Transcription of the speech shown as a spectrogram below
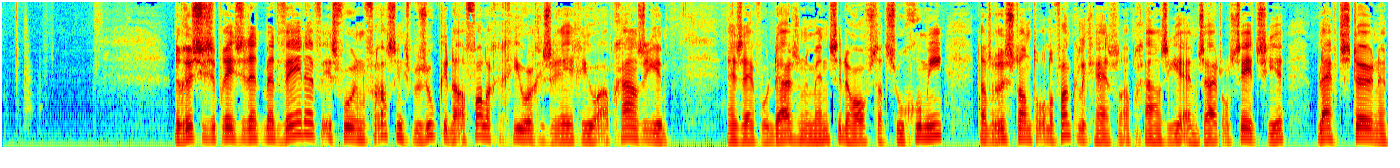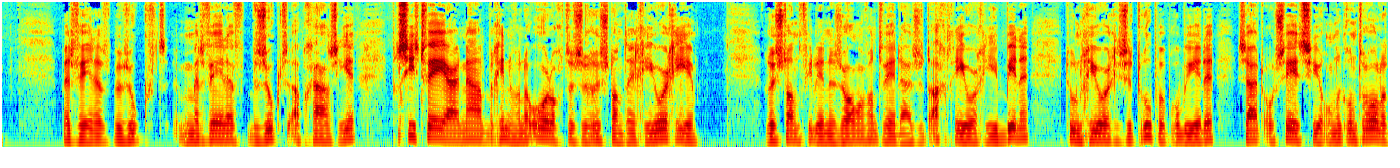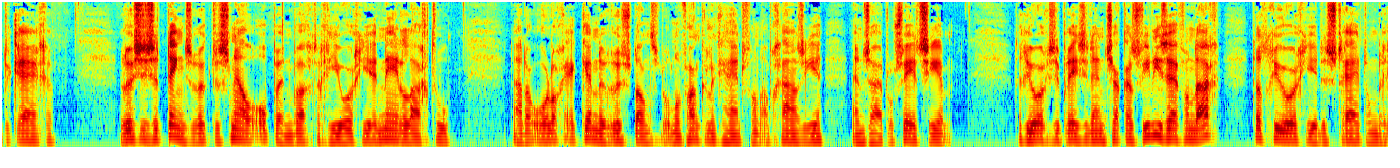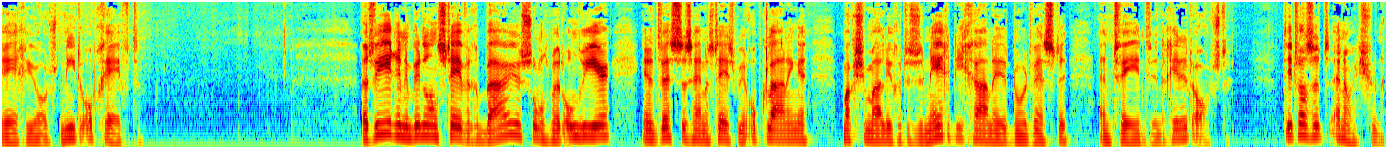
De Russische president Medvedev is voor een verrassingsbezoek in de afvallige Georgische regio Abhazie. Hij zei voor duizenden mensen in de hoofdstad Sukhumi dat Rusland de onafhankelijkheid van Abhazie en Zuid-Ossetië blijft steunen. Medvedev bezoekt, bezoekt Abhazie precies twee jaar na het begin van de oorlog tussen Rusland en Georgië. Rusland viel in de zomer van 2008 Georgië binnen toen Georgische troepen probeerden Zuid-Ossetië onder controle te krijgen. Russische tanks rukten snel op en brachten Georgië een nederlaag toe. Na de oorlog erkende Rusland de onafhankelijkheid van Abhazie en Zuid-Ossetië. De Georgische president Saakashvili zei vandaag dat Georgië de strijd om de regio's niet opgeeft. Het weer in het binnenland stevige buien, soms met onweer. In het westen zijn er steeds meer opklaringen. Maximaal liggen tussen 19 graden in het noordwesten en 22 in het oosten. Dit was het NOS Journaal.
